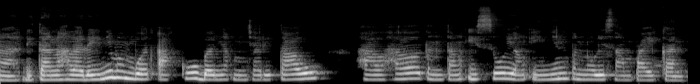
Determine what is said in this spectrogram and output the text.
Nah, di Tanah Lada ini membuat aku banyak mencari tahu hal-hal tentang isu yang ingin penulis sampaikan.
